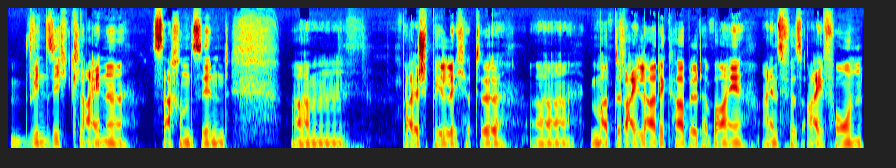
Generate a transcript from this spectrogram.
winzig kleine Sachen sind. Ähm, Beispiel, ich hatte äh, immer drei Ladekabel dabei, eins fürs iPhone,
